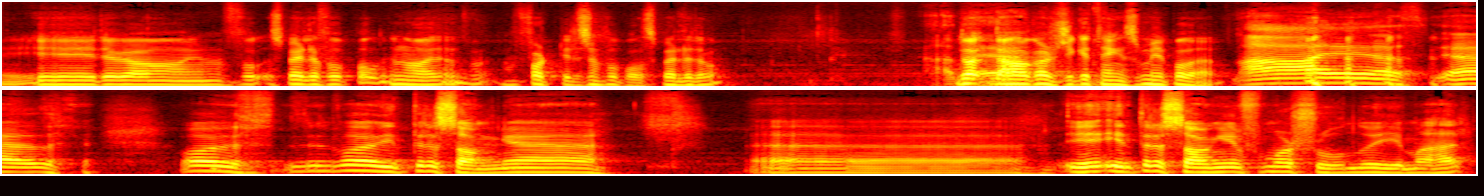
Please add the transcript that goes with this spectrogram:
i spille fotball? Hun har en fortid som fotballspiller òg. Ja, det... Du, har kanskje ikke tenkt så mye på det? Nei, jeg, jeg, det var interessante Uh, interessant informasjon du gir meg her.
